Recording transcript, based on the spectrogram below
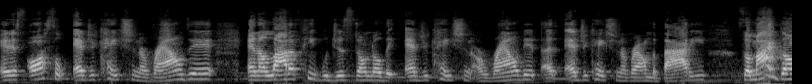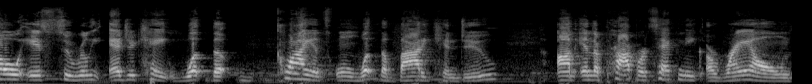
and it's also education around it. And a lot of people just don't know the education around it uh, education around the body. So my goal is to really educate what the clients on what the body can do um, and the proper technique around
